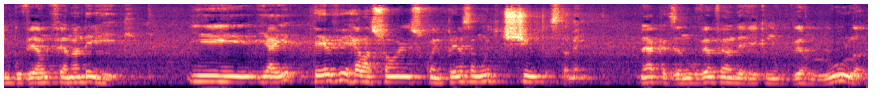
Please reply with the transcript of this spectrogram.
do governo Fernando Henrique. E, e aí teve relações com a imprensa muito distintas também. Né? Quer dizer, no governo Fernando Henrique e no governo Lula,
